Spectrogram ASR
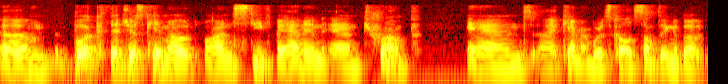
um, a book that just came out on Steve Bannon and Trump. And I can't remember what it's called, something about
